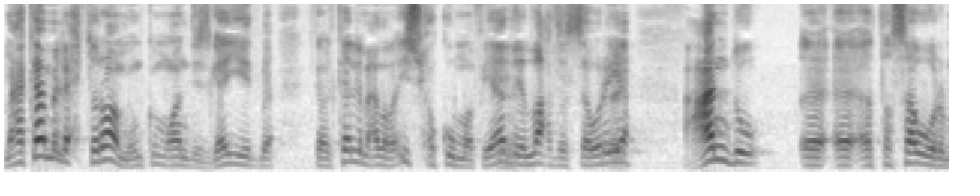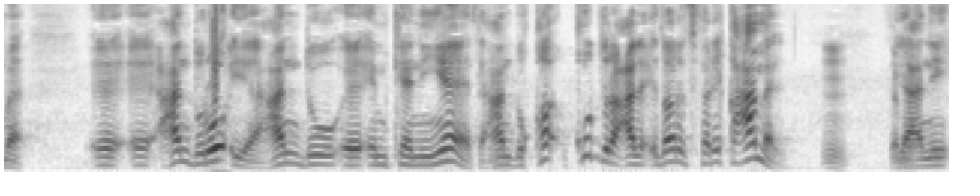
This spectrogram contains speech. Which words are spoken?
مع كامل احترامي ممكن مهندس جيد بتكلم على رئيس حكومة في هذه. اللحظة الثورية طيب. عنده آه، آه، تصور ما آه، آه، عنده رؤية عنده آه، إمكانيات عنده قدرة على إدارة فريق عمل. يعني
